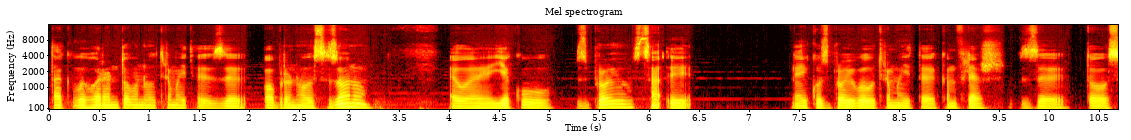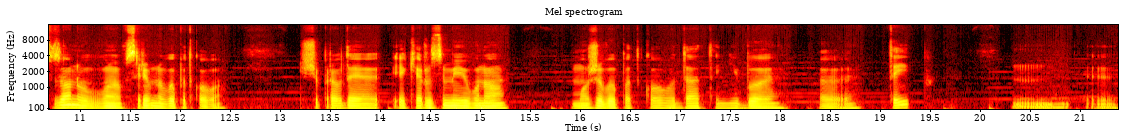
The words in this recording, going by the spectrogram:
так ви гарантовано отримаєте з обраного сезону, але яку зброю е, на яку зброю ви отримаєте камуфляж з того сезону, воно все рівно випадково. Щоправда, як я розумію, воно може випадково дати ніби е, тип е,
